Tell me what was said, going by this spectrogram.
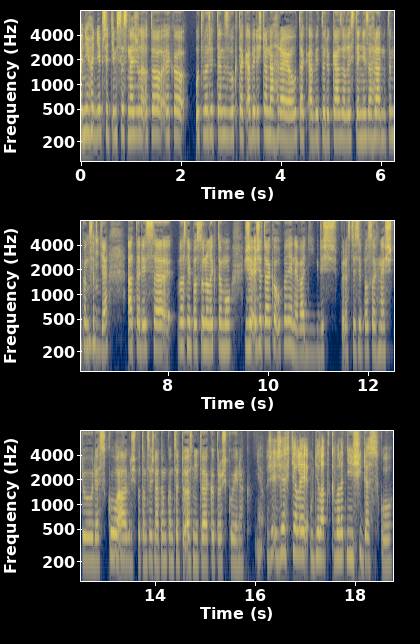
Oni hodně předtím se snažili o to jako utvořit ten zvuk tak, aby když to nahrajou, tak aby to dokázali stejně zahrát na tom koncertě mm-hmm. a tady se vlastně posunuli k tomu, že, že to jako úplně nevadí, když prostě si poslechneš tu desku a když potom seš na tom koncertu a zní to jako trošku jinak. Jo, že, že chtěli udělat kvalitnější desku,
